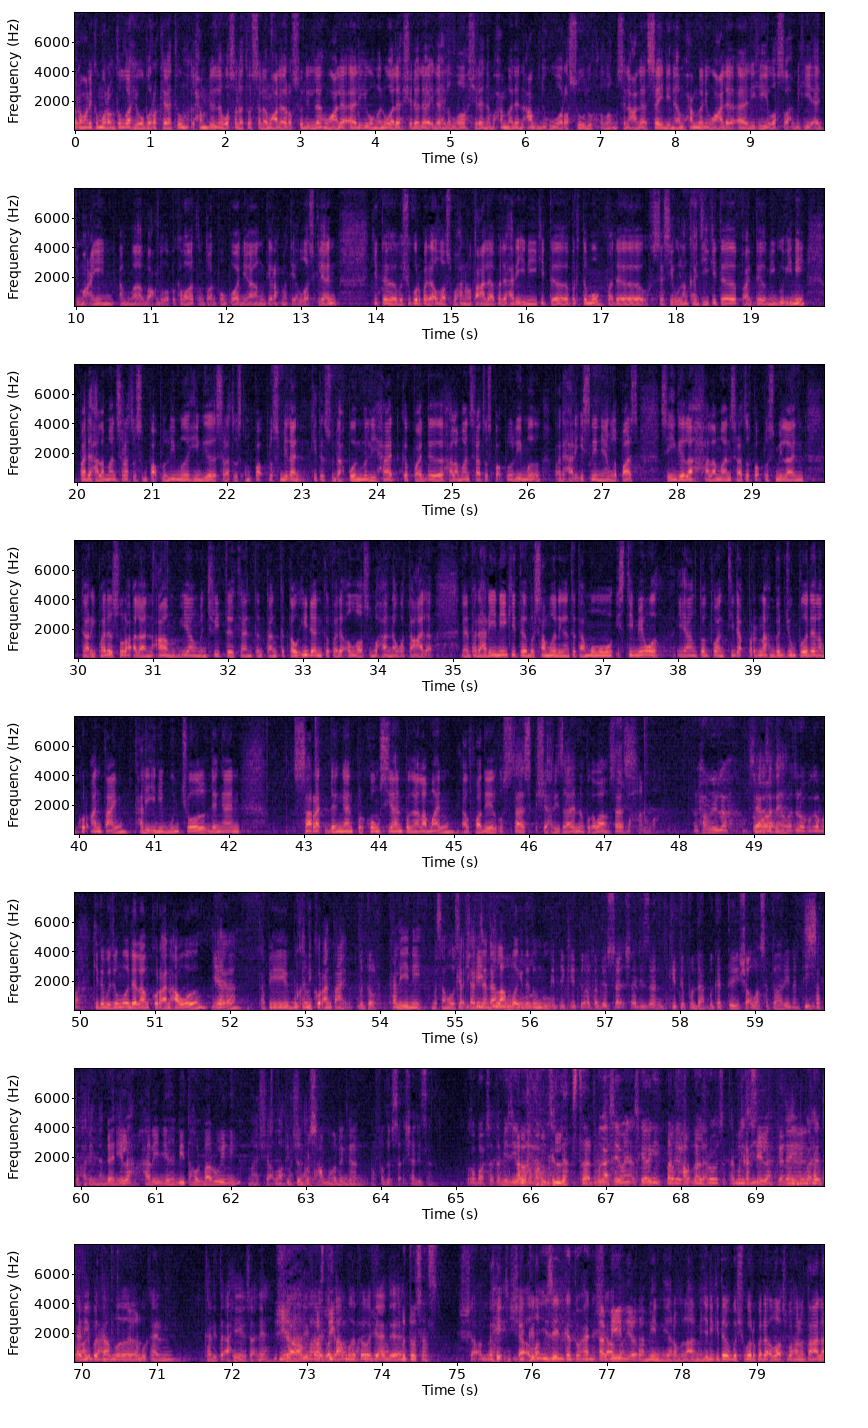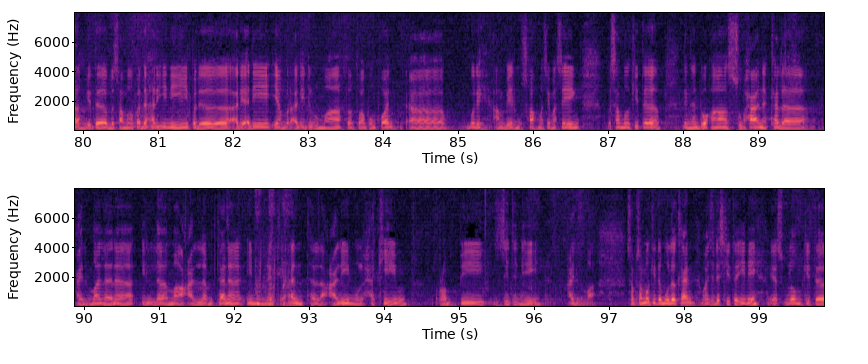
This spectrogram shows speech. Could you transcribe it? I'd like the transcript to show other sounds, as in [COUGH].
Assalamualaikum warahmatullahi wabarakatuh. Alhamdulillah wassalatu wassalamu ala Rasulillah wa ala alihi wa man wala syada la ilaha illallah syada Muhammadan abduhu wa rasuluh. Allahumma salli ala sayidina Muhammad wa ala alihi wa sahbihi ajma'in. Amma ba'du. Apa khabar tuan-tuan dan puan yang dirahmati Allah sekalian? Kita bersyukur pada Allah Subhanahu wa taala pada hari ini kita bertemu pada sesi ulang kaji kita pada minggu ini pada halaman 145 hingga 149. Kita sudah pun melihat kepada halaman 145 pada hari Isnin yang lepas sehinggalah halaman 149 daripada surah Al-An'am yang menceritakan tentang ketauhidan kepada Allah Subhanahu Wa Taala. Dan pada hari ini kita bersama dengan tetamu istimewa yang tuan-tuan tidak pernah berjumpa dalam Quran Time. Kali ini muncul dengan syarat dengan perkongsian pengalaman Al-Fadil Ustaz Syahrizan. Apa khabar Ustaz? Subhanallah. Alhamdulillah. Apa Ustaz, ya? Apa khabar? Kita berjumpa dalam Quran Hour ya, Ya. tapi bukan di Quran Time. Betul. Kali ini bersama Ustaz Ketika Syahrizan dah itu- lama kita tunggu. Ketika itu Al-Fatihah Ustaz Syahrizan kita pun dah berkata insya-Allah satu hari nanti. Satu hari nanti. Dan inilah harinya di tahun baru ini. Masya-Allah, Kita masya-Allah. bersama dengan Al-Fatihah Ustaz Syahrizan. Apa khabar? Ustaz Tamizi? Alhamdulillah Ustaz. Terima kasih banyak sekali lagi Ustaz Alhamdulillah. Fazrul, Ustaz Terima Tamizi. kasihlah Dan ini kerana bukan kali pertama, Ha. bukan kali terakhir Ustaz ya. InsyaAllah. Pasti. pertama tu dia ada betul Ustaz. InsyaAllah. [LAUGHS] InsyaAllah. Jika diizinkan Tuhan insyaAllah. Amin ya Rabb. Amin ya rabbal alamin. Jadi kita bersyukur pada Allah Subhanahu Wa taala kita bersama pada hari ini pada adik-adik yang berada di rumah tuan-tuan dan puan uh, boleh ambil mushaf masing-masing bersama kita dengan doa subhanakala ilma lana illa ma 'allamtana innaka antal alimul hakim rabbi zidni ilma. Sama-sama kita mulakan majlis kita ini ya sebelum kita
